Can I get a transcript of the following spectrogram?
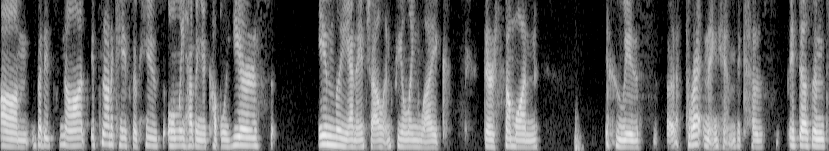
um, but it's not it's not a case of his only having a couple of years in the NHL and feeling like there's someone who is uh, threatening him because it doesn't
